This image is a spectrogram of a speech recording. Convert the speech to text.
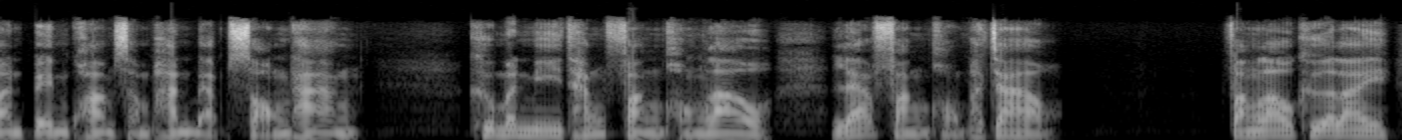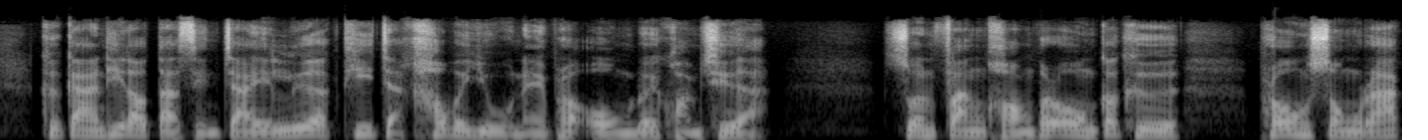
มันเป็นความสัมพันธ์แบบสองทาง คือมันมีทั้งฝั่งของเราและฝั่งของพระเจ้า ฝั่งเราคืออะไร คือการที่เราตัดสินใจเลือกที่จะเข้าไปอยู่ในพระองค์ด้วยความเชื่อ ส่วนฝั่งของพระองค์ก็คือ พระองค์ทรงรัก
